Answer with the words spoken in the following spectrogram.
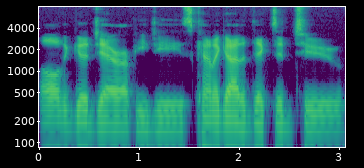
all the good JRPGs. Kind of got addicted to.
